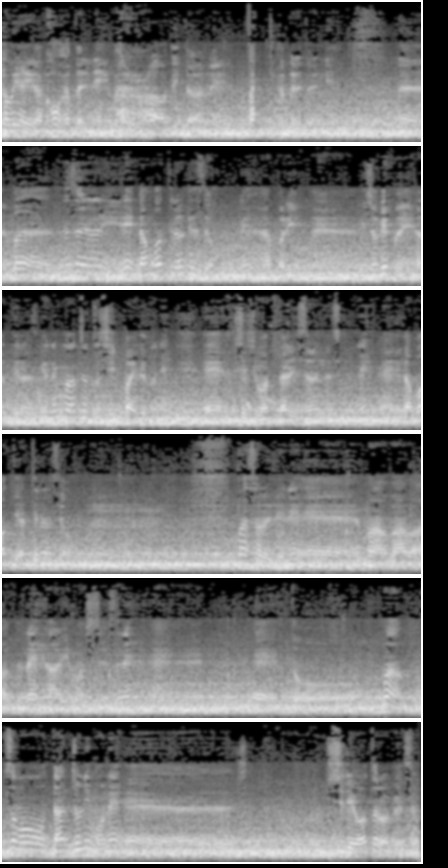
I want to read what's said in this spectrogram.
雷が怖かったりね、バララって言ったらね、バッて隠れたりね、えーまあ、それなりにね、頑張ってるわけですよ。ね、やっぱり、えー一生懸命やってるんですけどね、まあちょっと失敗とかね、えーしてしまったりするんですけどね、えー頑張ってやってるんですよ。うん。まあそれでね、えーまあわーわーとね、ありましてですね、えーえーっと、まあその男女にもね、えー知れ渡るわけですよ。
